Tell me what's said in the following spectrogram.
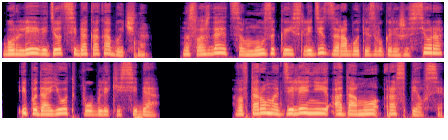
Бурлей ведет себя как обычно, наслаждается музыкой, следит за работой звукорежиссера и подает публике себя. Во втором отделении Адамо распелся.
